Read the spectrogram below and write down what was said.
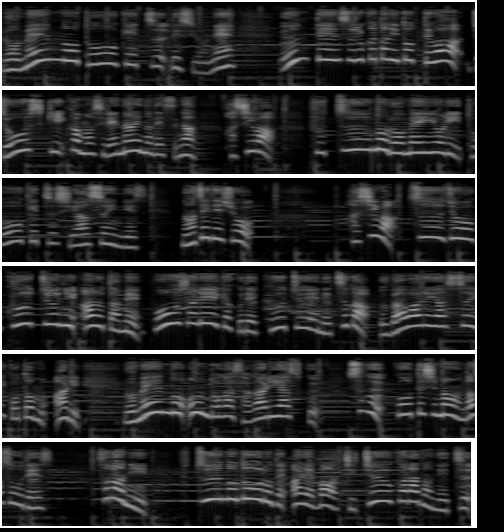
路面の凍結ですよね。運転する方にとっては常識かもしれないのですが橋は普通の路面より凍結しやすいんです。なぜでしょう？橋は通常空中にあるため放射冷却で空中へ熱が奪われやすいこともあり路面の温度が下がりやすくすぐ凍ってしまうんだそうです。さらに普通の道路であれば地中からの熱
